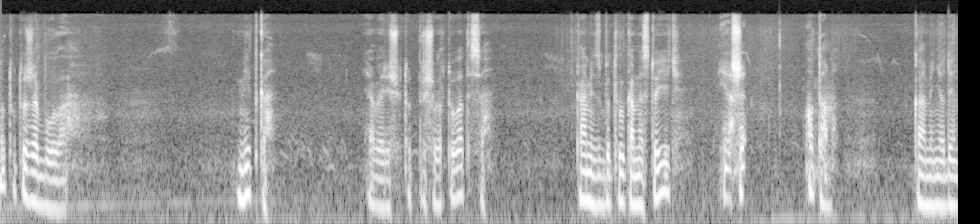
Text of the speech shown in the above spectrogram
Ну тут уже була мітка. Я вирішив тут пришвартуватися. Камінь з бутилками стоїть. Я ще отам камінь один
